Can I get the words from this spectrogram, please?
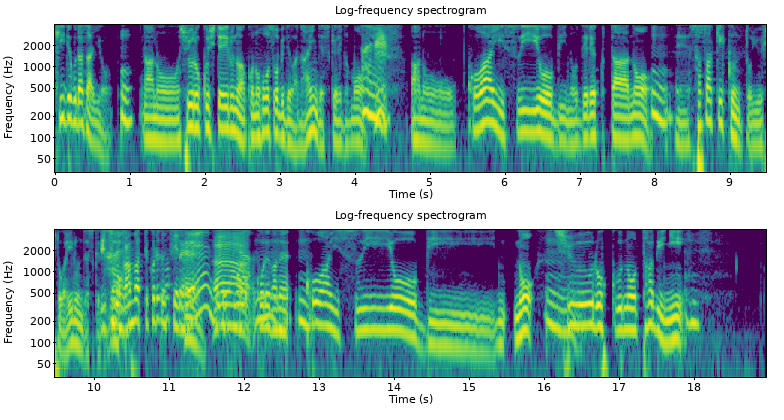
聞いてくださいよ。うん。あの、収録しているのはこの放送日ではないんですけれども、はいあの、怖い水曜日のディレクターの、ん。えー佐々木くんという人がいるんですけど。いつも頑張ってくれてますね。ねこれがね、うん怖い水曜日の収録のたびに、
